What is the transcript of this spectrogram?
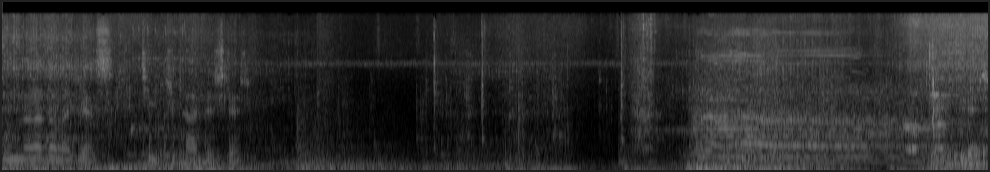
bunlara dalacağız. Tilki kardeşler. Geldiler.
